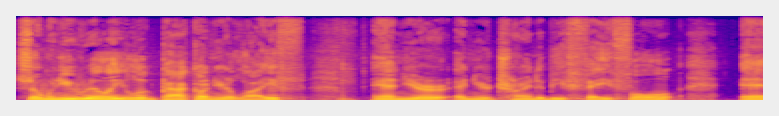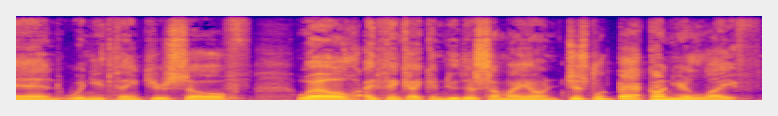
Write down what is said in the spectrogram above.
So when you really look back on your life and you're and you're trying to be faithful and when you think to yourself, well, I think I can do this on my own, just look back on your life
